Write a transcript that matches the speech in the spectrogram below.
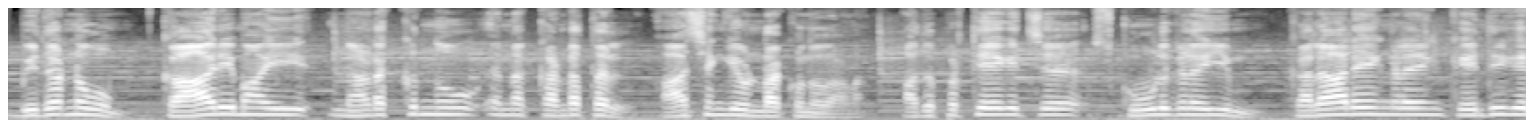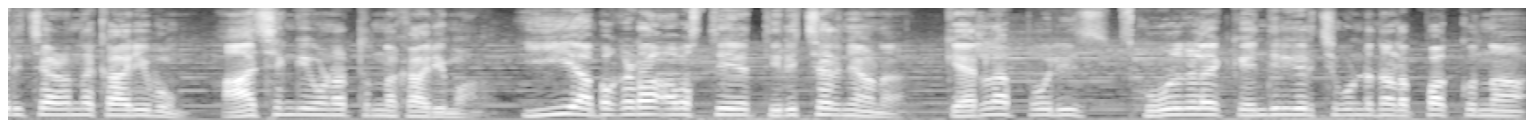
വിതരണവും കാര്യമായി നടക്കുന്നു എന്ന കണ്ടെത്തൽ ആശങ്കയുണ്ടാക്കുന്നതാണ്. അത് പ്രത്യേകിച്ച് സ്കൂളുകളെയും കലാലയങ്ങളെയും കേന്ദ്രീകരിച്ചാണെന്ന കാര്യവും ആശങ്കയുണർത്തുന്ന കാര്യമാണ്. ഈ അപകട അവസ്ഥയെ തിരിച്ചറിഞ്ഞാണ് കേരള പോലീസ് സ്കൂളുകളെ കേന്ദ്രീകരിച്ചുകൊണ്ട് നടപ്പാക്കുന്ന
